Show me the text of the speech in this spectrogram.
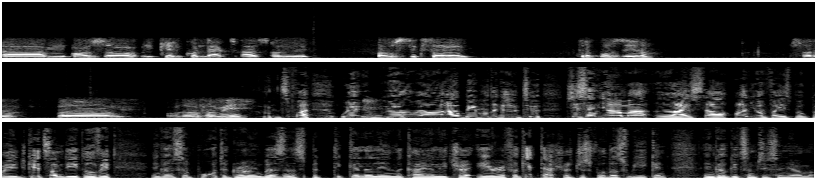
Um, also, you can contact us on 067 000. Sorry. Um, hold on for me. It's fine. We, we'll, we'll allow people to go to Chisanyama Lifestyle on your Facebook page, get some details there, and go support a growing business, particularly in the Khayelitsha area. Forget Tasha just for this weekend and go get some Chisanyama.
